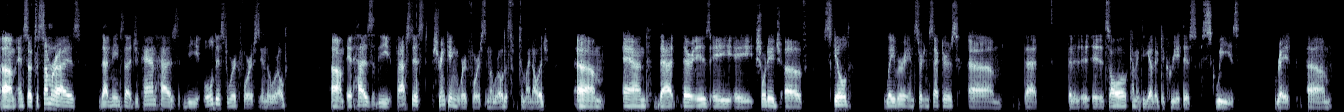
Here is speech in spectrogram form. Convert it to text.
Um, and so to summarize, that means that Japan has the oldest workforce in the world. Um, it has the fastest shrinking workforce in the world, to my knowledge, um, and that there is a, a shortage of skilled labor in certain sectors. Um, that that it, it's all coming together to create this squeeze, right? Um,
